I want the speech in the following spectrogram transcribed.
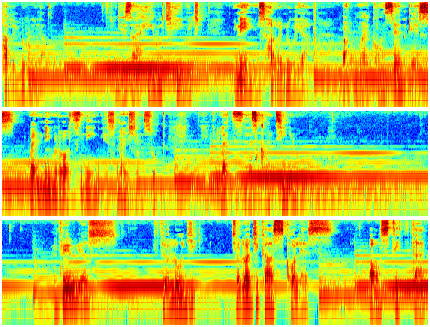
Hallelujah. These are huge, huge names. Hallelujah. But my concern is when Nimrod's name is mentioned. So let's let's continue. Various theologi- theological scholars all state that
